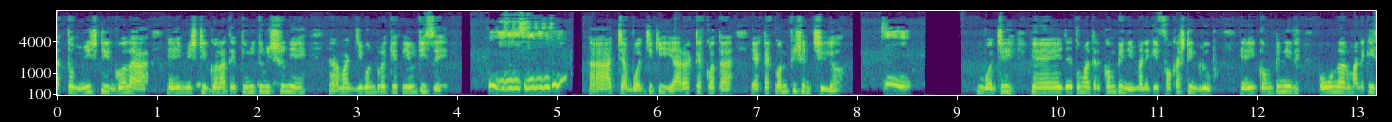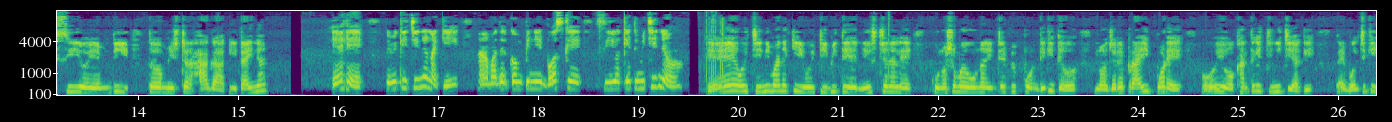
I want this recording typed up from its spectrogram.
এত মিষ্টি গলা এই মিষ্টি গলাতে তুমি তুমি শুনে আমার জীবন পুরো কেঁপে উঠিছে। আচ্ছা বলছি কি আরও একটা কথা একটা কনফিউশন ছিল। বলছি এই যে তোমাদের কোম্পানি মানে কি ফোকাস্টিং গ্রুপ এই কোম্পানির ওনার মানে কি সিও এমডি তো মিস্টার হাগা কি তাই না? হ্যাঁ হ্যাঁ তুমি কি চিনো নাকি? আমাদের কোম্পানির বসকে সিও কে তুমি চিনো? হ্যাঁ ওই চিনি মানে কি ওই টিভিতে নিউজ চ্যানেলে কোনো সময় ওনার ইন্টারভিউ দেখি তো নজরে প্রায়ই পড়ে ওই ওখান থেকে চিনিছি আর কি। তাই বলছি কি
